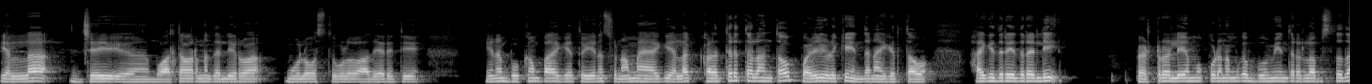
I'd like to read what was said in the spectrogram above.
ಎಲ್ಲ ಜೈ ವಾತಾವರಣದಲ್ಲಿರುವ ಮೂಲ ವಸ್ತುಗಳು ಅದೇ ರೀತಿ ಏನೋ ಭೂಕಂಪ ಆಗಿತ್ತು ಏನೋ ಸುನಾಮಿ ಆಗಿ ಎಲ್ಲ ಕಳ್ತಿರ್ತಲ್ಲ ಅಂಥವು ಪಳಿಯುಳಿಕೆ ಇಂಧನ ಆಗಿರ್ತಾವೆ ಹಾಗಿದ್ರೆ ಇದರಲ್ಲಿ ಪೆಟ್ರೋಲಿಯಮ್ ಕೂಡ ನಮ್ಗೆ ಭೂಮಿಯಿಂದ ಲಭಿಸ್ತದ,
